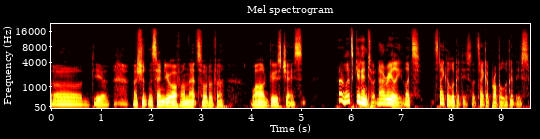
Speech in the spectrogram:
oh dear. I shouldn't send you off on that sort of a wild goose chase. No, let's get into it. No, really. Let's let's take a look at this. Let's take a proper look at this.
